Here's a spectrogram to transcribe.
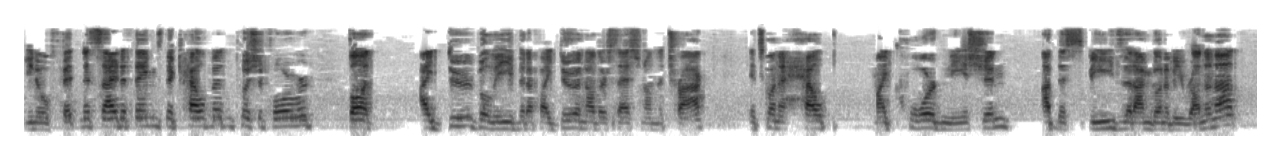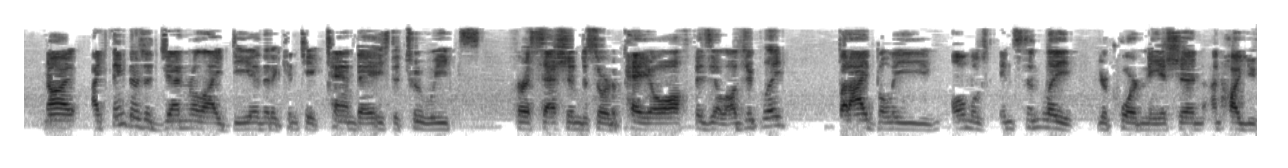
you know, fitness side of things that help it and push it forward. But I do believe that if I do another session on the track, it's going to help my coordination at the speeds that I'm going to be running at. Now, I think there's a general idea that it can take 10 days to two weeks for a session to sort of pay off physiologically. But I believe almost instantly your coordination and how you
